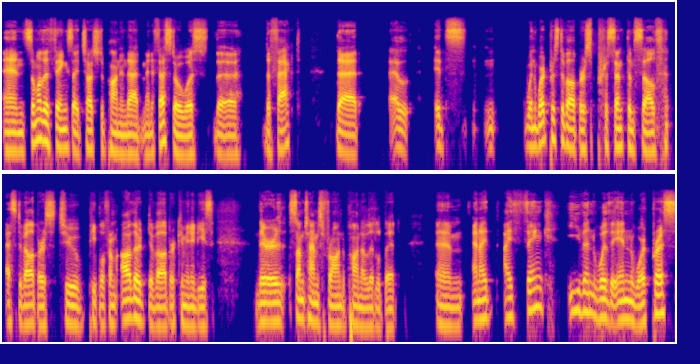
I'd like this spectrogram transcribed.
And some of the things I touched upon in that manifesto was the the fact that uh, it's when WordPress developers present themselves as developers to people from other developer communities, they're sometimes frowned upon a little bit. Um, and I I think even within WordPress,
